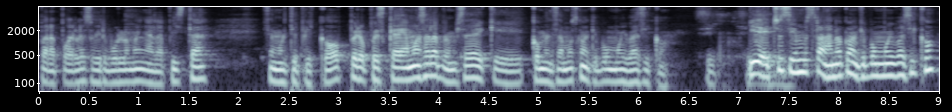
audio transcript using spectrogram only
para poderle subir volumen a la pista. Se multiplicó, pero pues caemos a la premisa de que comenzamos con equipo muy básico. Sí. sí. Y de hecho seguimos trabajando con equipo muy básico.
